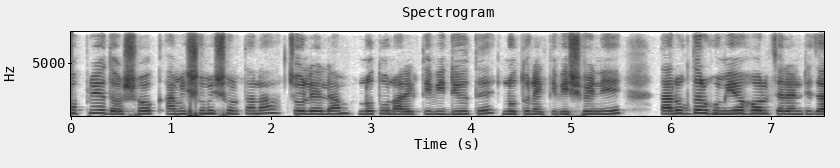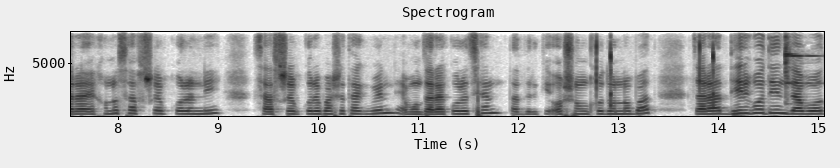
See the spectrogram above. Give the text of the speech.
সুপ্রিয় দর্শক, আমি সুমি সুলতানা চলে এলাম নতুন আরেকটি ভিডিওতে, নতুন একটি বিষয় নিয়ে। তালুকদার হুমিও হল চ্যানেলটি যারা এখনও সাবস্ক্রাইব করেননি, সাবস্ক্রাইব করে পাশে থাকবেন এবং যারা করেছেন, তাদেরকে অসংখ্য ধন্যবাদ। যারা দীর্ঘদিন যাবৎ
